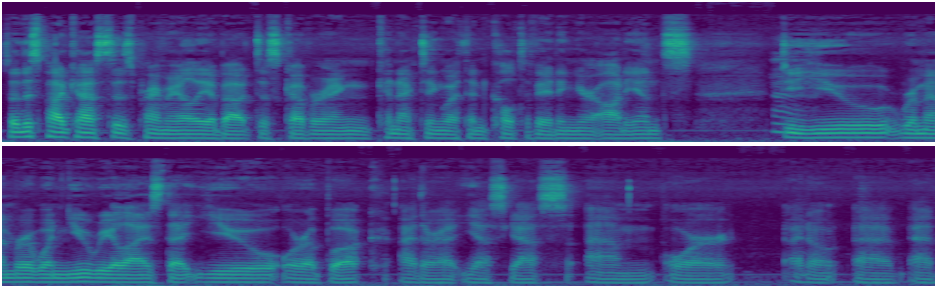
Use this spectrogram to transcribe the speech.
So this podcast is primarily about discovering, connecting with, and cultivating your audience. Mm. Do you remember when you realized that you or a book, either at Yes Yes um, or I don't uh, at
